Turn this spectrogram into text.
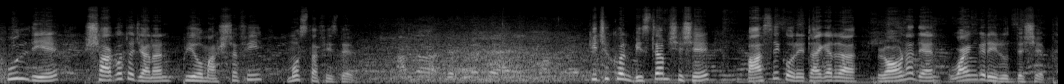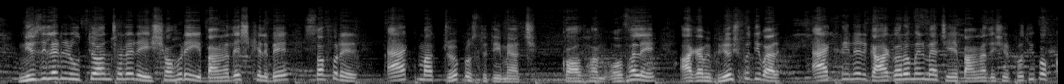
ফুল দিয়ে স্বাগত জানান প্রিয় মাশরাফি মোস্তাফিজদের। কিছুক্ষণ বিশ্রাম শেষে বাসে করে টাইগাররা রওনা দেন ওয়াঙ্গারির উদ্দেশ্যে। নিউজিল্যান্ডের উত্তরাঞ্চলের এই শহরেই বাংলাদেশ খেলবে সফরের একমাত্র প্রস্তুতি ম্যাচ। কভাম ওভালে আগামী বৃহস্পতিবার একদিনের গা গরমের ম্যাচে বাংলাদেশের প্রতিপক্ষ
